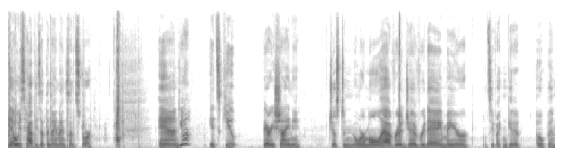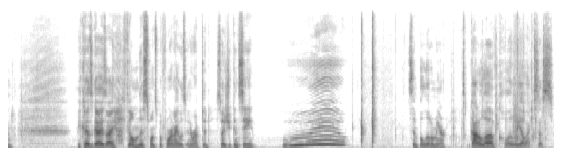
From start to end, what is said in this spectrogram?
They always have these at the 99 cent store. And yeah, it's cute. Very shiny. Just a normal, average, everyday mirror. Let's see if I can get it opened. Because, guys, I filmed this once before and I was interrupted. So as you can see, woo, simple little mirror. Gotta love Chloe Alexis.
